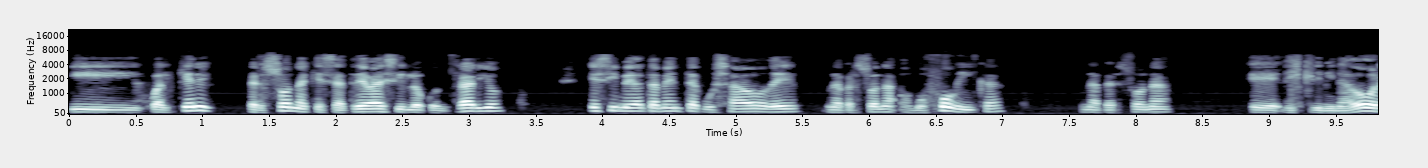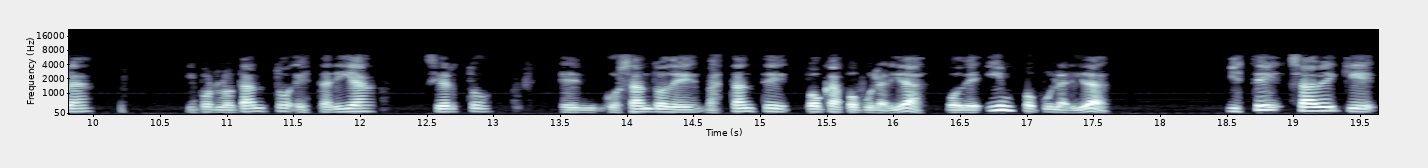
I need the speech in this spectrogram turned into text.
y cualquier persona que se atreva a decir lo contrario es inmediatamente acusado de una persona homofóbica, una persona eh, discriminadora, y por lo tanto estaría, ¿cierto?, gozando de bastante poca popularidad o de impopularidad. Y usted sabe que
